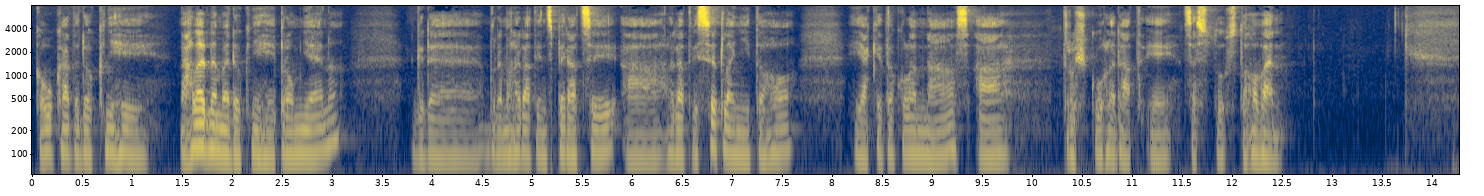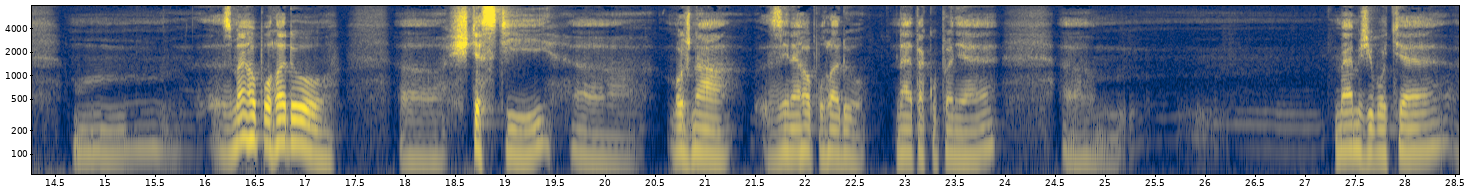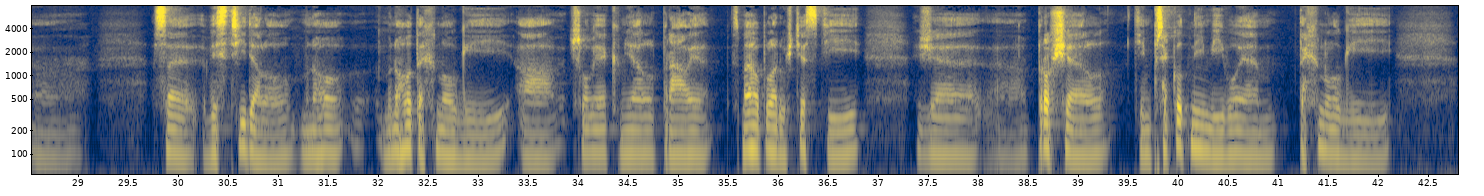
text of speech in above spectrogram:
koukat do knihy, nahlédneme do knihy Proměn, kde budeme hledat inspiraci a hledat vysvětlení toho, jak je to kolem nás a trošku hledat i cestu z toho ven. Z mého pohledu eh, štěstí, eh, možná z jiného pohledu ne tak úplně, eh, v mém životě se vystřídalo mnoho, mnoho technologií a člověk měl právě z mého pohledu štěstí, že prošel tím překotným vývojem technologií,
